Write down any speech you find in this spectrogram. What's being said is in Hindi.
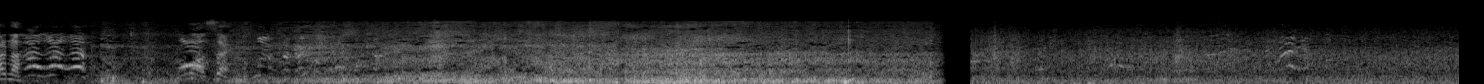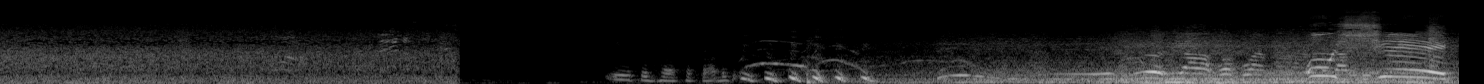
看着，哇塞！ये तो है खतरा भगवान Oh shit!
